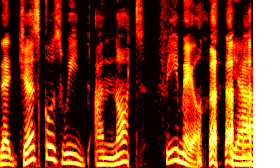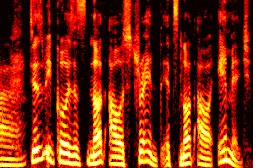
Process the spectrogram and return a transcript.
that just because we are not female, Yeah. just because it's not our strength, it's not our image,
